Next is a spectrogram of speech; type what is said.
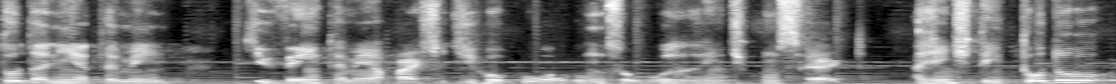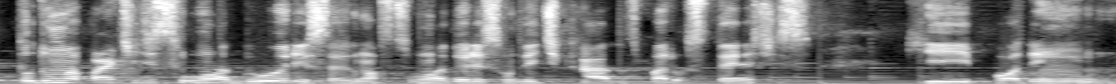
toda a linha também que vem também a parte de robô, alguns robôs a gente conserta. A gente tem todo, toda uma parte de simuladores, nossos simuladores são dedicados para os testes que podem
